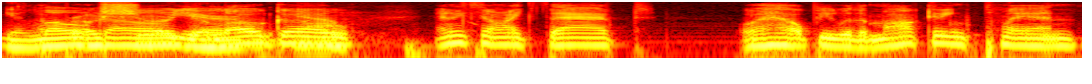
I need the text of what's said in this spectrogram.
Your a logo, brochure, your, logo, yeah. anything like that, or help you with a marketing plan,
